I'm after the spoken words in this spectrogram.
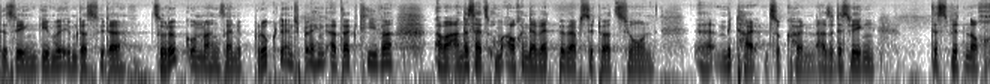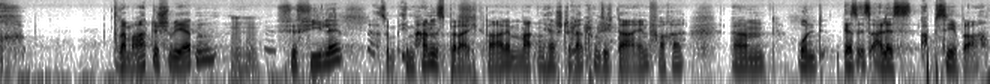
deswegen geben wir ihm das wieder zurück und machen seine Produkte entsprechend attraktiver, aber andererseits, um auch in der Wettbewerbssituation äh, mithalten zu können. Also deswegen, das wird noch dramatisch werden mhm. für viele, also im Handelsbereich gerade, Markenhersteller tun sich da einfacher. Ähm, und das ist alles absehbar.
